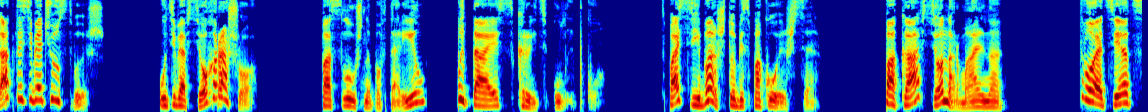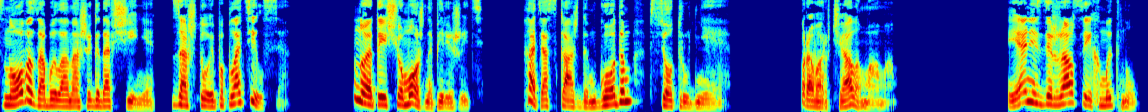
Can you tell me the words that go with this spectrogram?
как ты себя чувствуешь? У тебя все хорошо? Послушно повторил, пытаясь скрыть улыбку. Спасибо, что беспокоишься. Пока все нормально. Твой отец снова забыл о нашей годовщине, за что и поплатился. Но это еще можно пережить, хотя с каждым годом все труднее. Проворчала мама. Я не сдержался и хмыкнул.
